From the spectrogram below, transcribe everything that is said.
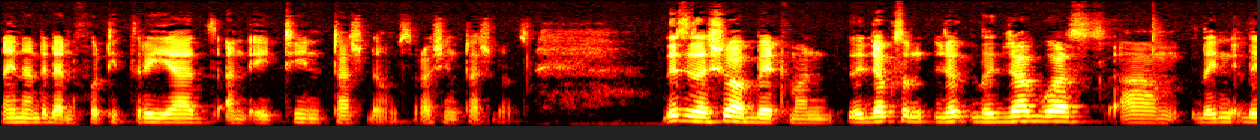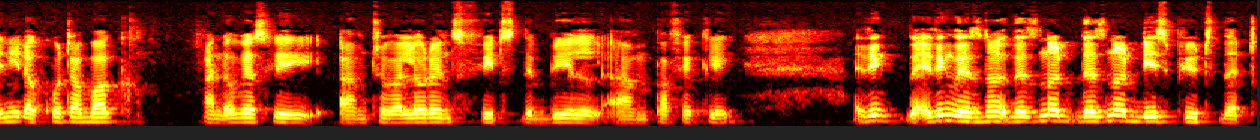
943 yards and 18 touchdowns, rushing touchdowns. This is a sure bet, man. The Jackson, the Jaguars, um, they they need a quarterback, and obviously, um, Trevor Lawrence fits the bill um perfectly. I think I think there's no there's no there's no dispute that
